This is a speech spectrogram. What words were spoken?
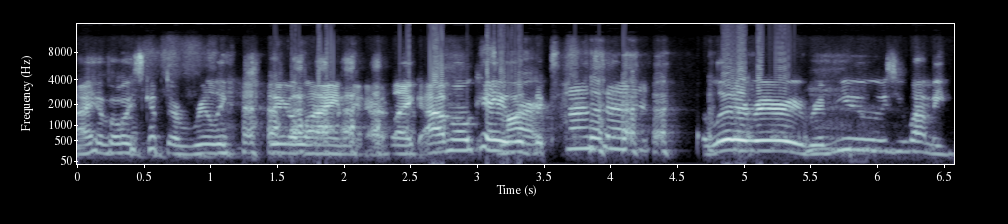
i have always kept a really clear line there like i'm okay Smart. with the content literary reviews. You want me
